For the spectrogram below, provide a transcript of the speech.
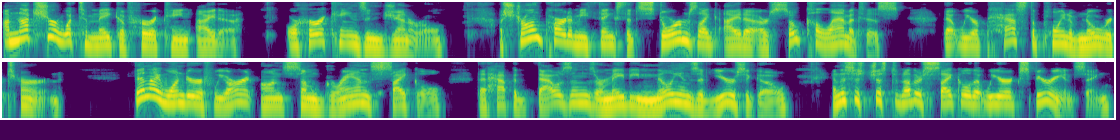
I'm not sure what to make of Hurricane Ida or hurricanes in general. A strong part of me thinks that storms like Ida are so calamitous that we are past the point of no return. Then I wonder if we aren't on some grand cycle that happened thousands or maybe millions of years ago. And this is just another cycle that we are experiencing.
